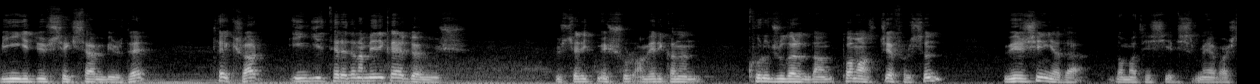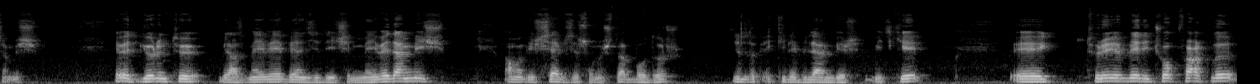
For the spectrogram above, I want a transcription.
1781'de tekrar İngiltere'den Amerika'ya dönmüş. Üstelik meşhur Amerika'nın kurucularından Thomas Jefferson Virginia'da domates yetiştirmeye başlamış. Evet görüntü biraz meyveye benzediği için meyve denmiş. Ama bir sebze sonuçta budur. Yıllık ekilebilen bir bitki. E, türevleri çok farklı.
